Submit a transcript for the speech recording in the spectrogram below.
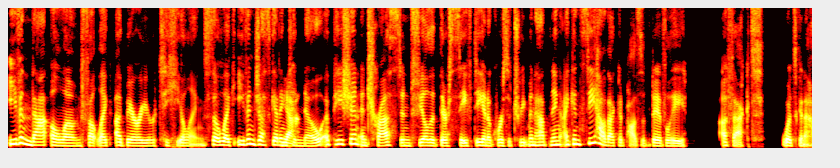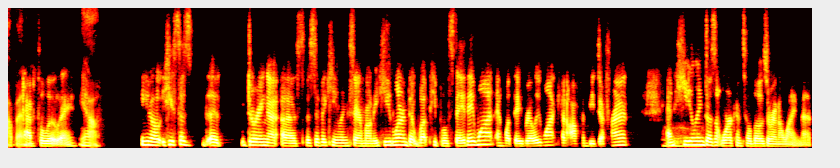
Even that alone felt like a barrier to healing. So like even just getting Yeah. to know a patient and trust and feel that there's safety in a course of treatment happening, I can see how that could positively affect what's going to happen. Absolutely. Yeah. You know, he says that during a, a specific healing ceremony, he learned that what people say they want and what they really want can often be different. And healing doesn't work until those are in alignment,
